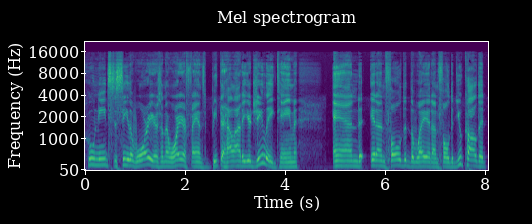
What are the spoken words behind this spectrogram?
who needs to see the Warriors and the Warrior fans beat the hell out of your G League team? and it unfolded the way it unfolded. You called it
